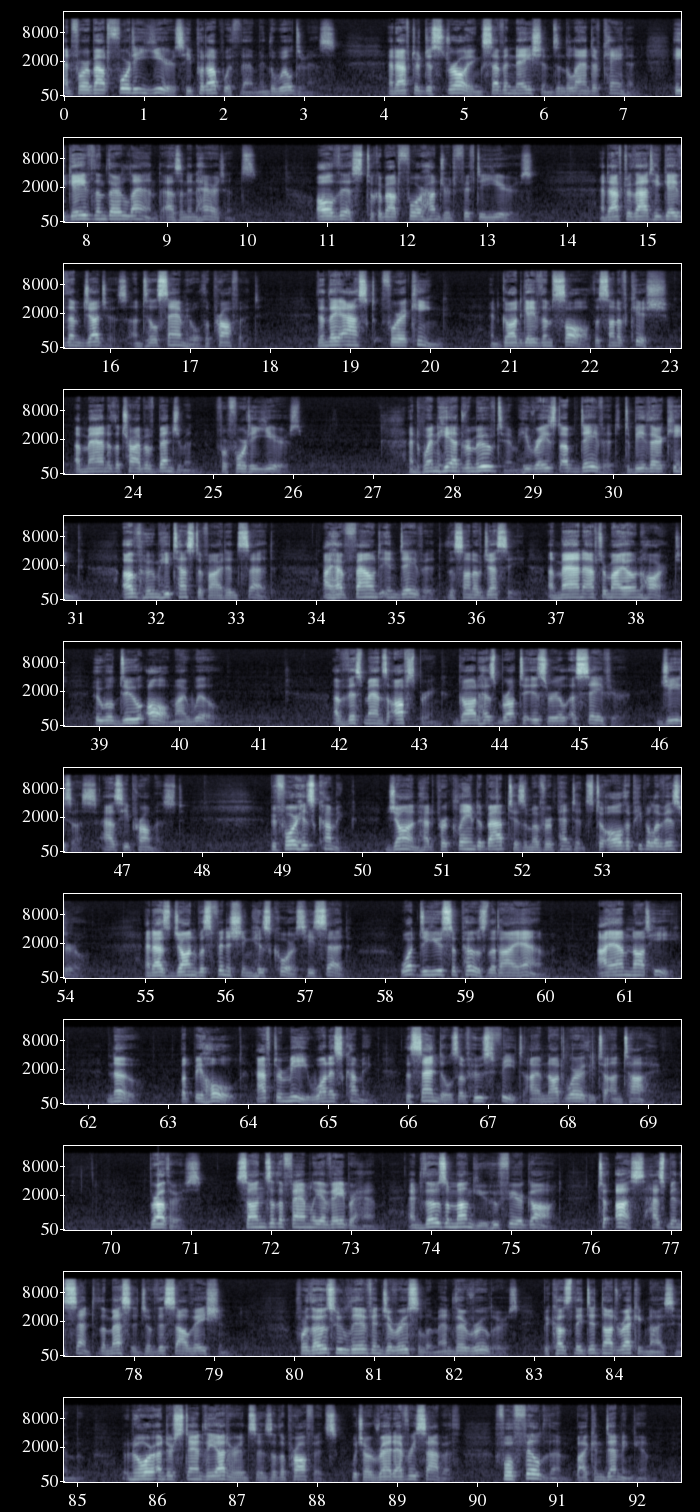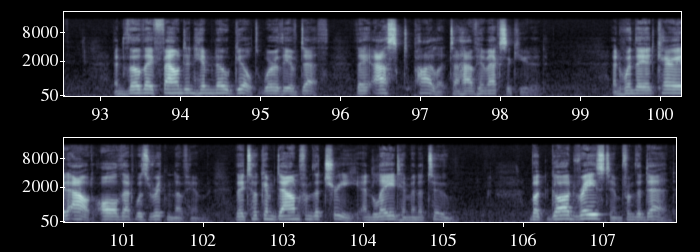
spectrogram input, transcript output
And for about forty years he put up with them in the wilderness. And after destroying seven nations in the land of Canaan, he gave them their land as an inheritance. All this took about four hundred fifty years. And after that he gave them judges until Samuel the prophet. Then they asked for a king, and God gave them Saul the son of Kish, a man of the tribe of Benjamin, for forty years. And when he had removed him, he raised up David to be their king, of whom he testified and said, I have found in David, the son of Jesse, a man after my own heart, who will do all my will. Of this man's offspring, God has brought to Israel a Saviour, Jesus, as he promised. Before his coming, John had proclaimed a baptism of repentance to all the people of Israel. And as John was finishing his course, he said, What do you suppose that I am? I am not he. No, but behold, after me one is coming the sandals of whose feet I am not worthy to untie. Brothers, sons of the family of Abraham, and those among you who fear God, to us has been sent the message of this salvation. For those who live in Jerusalem and their rulers, because they did not recognize him, nor understand the utterances of the prophets, which are read every Sabbath, fulfilled them by condemning him. And though they found in him no guilt worthy of death, they asked Pilate to have him executed. And when they had carried out all that was written of him, they took him down from the tree and laid him in a tomb. But God raised him from the dead,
